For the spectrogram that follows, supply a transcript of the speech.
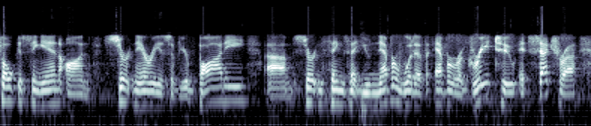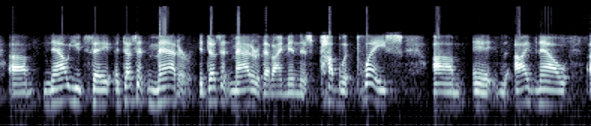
focusing in on certain areas of your body, um, certain things that you never would have ever agreed to, etc., um, now you'd say it doesn't matter. It doesn't matter that I'm in this public place. Um, eh, I've now uh,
